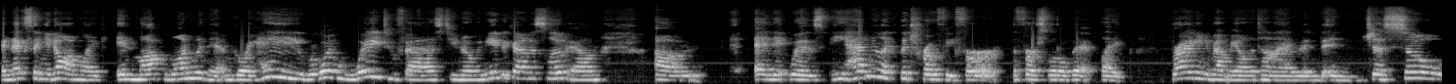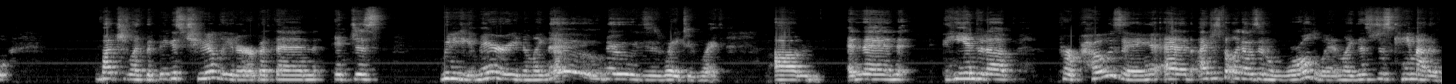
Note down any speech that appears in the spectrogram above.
And next thing you know, I'm like in Mach 1 with him, going, hey, we're going way too fast. You know, we need to kind of slow down. Um, and it was, he had me like the trophy for the first little bit, like bragging about me all the time and, and just so much like the biggest cheerleader. But then it just, we need to get married. And I'm like, no, no, this is way too quick. Um, and then he ended up proposing and i just felt like i was in a whirlwind like this just came out of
